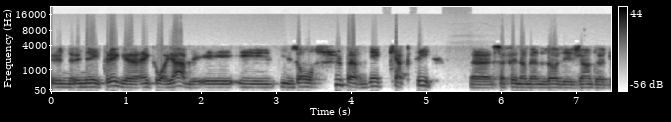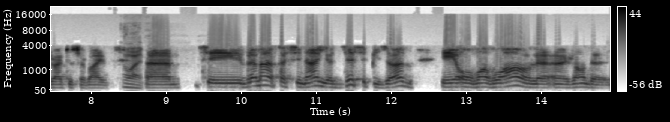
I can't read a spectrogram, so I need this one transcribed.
une, une intrigue euh, incroyable et, et ils ont super bien capté euh, ce phénomène-là, les gens de Drive to Survive. Ouais. Euh, c'est vraiment fascinant. Il y a 10 épisodes et on va voir le- un genre de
